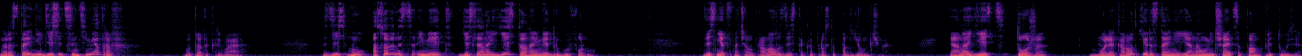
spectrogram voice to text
На расстоянии 10 сантиметров, вот эта кривая, здесь, ну, особенность имеет, если она и есть, то она имеет другую форму. Здесь нет сначала провала, здесь такой просто подъемчик. И она есть тоже в более короткие расстояния, и она уменьшается по амплитуде.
